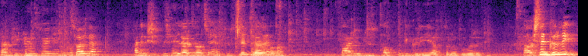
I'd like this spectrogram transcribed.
Ben fikrimi söyleyeyim mi? Söyle. Hani ışıklı şeylerden alacaksın ya süs ledler Evet. falan. Sadece düz tatlı bir gri yaptır o duvarı. Sadece İşte gri,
